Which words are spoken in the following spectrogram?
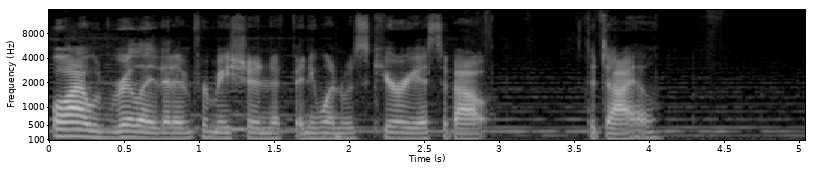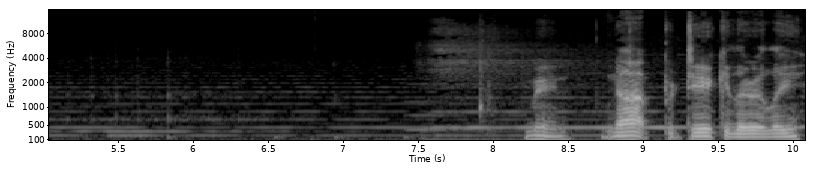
Well, I would relay that information if anyone was curious about the dial. I mean, not particularly.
